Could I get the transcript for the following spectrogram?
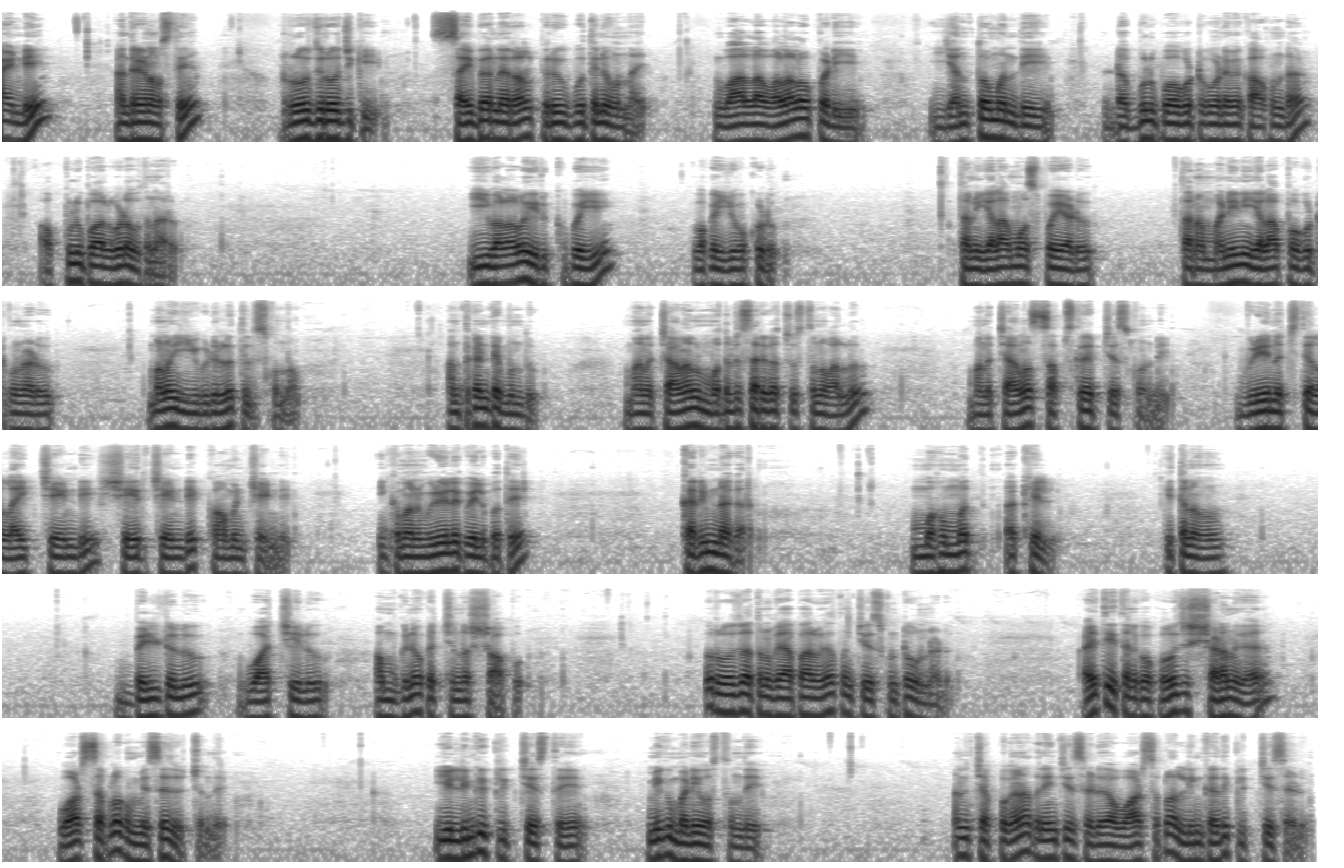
Hi అండి. అందరికీ నమస్తే. రోజు రోజుకి సైబర్ నేరాలు పెరిగిపోతూనే ఉన్నాయి. వాళ్ళ వలలో పడి ఎంతోమంది డబ్బులు పోగొట్టుకోవడమే కాకుండా అప్పులు పాలు కూడా అవుతున్నారు. ఈ వలలో ఇరుక్కుపోయి ఒక యువకుడు తను ఎలా మోసపోయాడు తన మనీని ఎలా పోగొట్టుకున్నాడు మనం ఈ వీడియోలో తెలుసుకుందాం. అంతకంటే ముందు మన ఛానల్ మొదటిసారిగా చూస్తున్న వాళ్ళు మన ఛానల్ సబ్స్క్రైబ్ చేసుకోండి. వీడియో నచ్చితే లైక్ చేయండి షేర్ చేయండి కామెంట్ చేయండి. ఇంకా మనం వీడియోలోకి వెళ్ళిపోతే కరీంనగర్ మొహమ్మద్ అఖిల్ ఇతను బెల్టులు వాచీలు అమ్ముకునే ఒక చిన్న షాపు. రోజు అతను వ్యాపారం అతను చేసుకుంటూ ఉన్నాడు. అయితే ఇతనికి ఒక రోజు సడన్గా వాట్సాప్లో ఒక మెసేజ్ వచ్చింది. ఈ లింక్ క్లిక్ చేస్తే మీకు మనీ వస్తుంది. అని చెప్పగానే అతను ఏం చేశాడు? ఆ వాట్సాప్లో లింక్ అనేది క్లిక్ చేశాడు.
